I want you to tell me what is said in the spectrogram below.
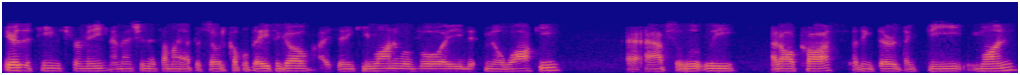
here are the teams for me. I mentioned this on my episode a couple days ago. I think you want to avoid Milwaukee absolutely at all costs. I think they're like the one,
